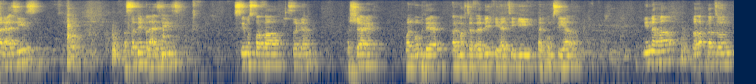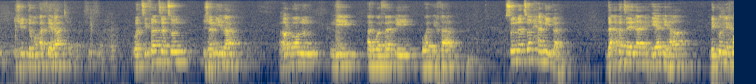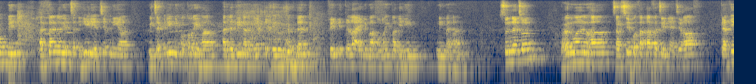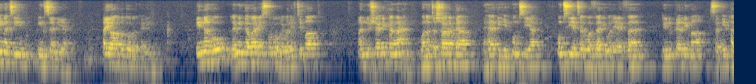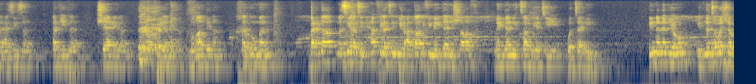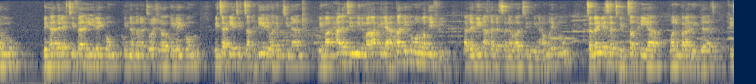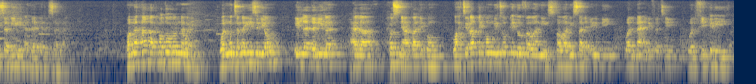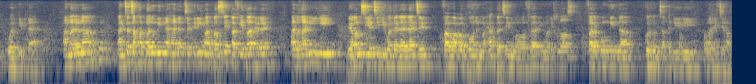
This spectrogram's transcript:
العزيز الصديق العزيز سي مصطفى سكن الشاعر والمبدع المحتفى به في هذه الأمسية. إنها لحظة جد مؤثرة والتفاتة جميلة عربون للوفاء والإخاء. سنة حميدة دأبت إلى إحيائها بكل حب الثانوية التأهيلية التقنية بتكريم أطرها الذين لم يدخروا جهدا في الاطلاع بما أحيط بهم من مهام. سنة عنوانها ترسيخ ثقافة الاعتراف كقيمة إنسانية. أيها الحضور الكريم إنه لمن دواعي السرور والارتباط أن نشارك معا ونتشارك هذه الأمسية أمسية الوفاء والإعفان لنكرم صديقا عزيزا أديبا شاعرا راقيا مناضلا خدوما. بعد مسيرة حافلة بالعطاء في ميدان الشرف ميدان التربية والتعليم. إننا اليوم إذ نتوجه بهذا الاحتفاء إليكم إنما نتوجه إليكم بتحية التقدير والامتنان لمرحلة من مراحل عطائكم الوظيفي. الذي أخذ سنوات من عمركم تميزت بالتضحية ونكران الذات في سبيل أداء الرسالة. وما هذا الحضور النوعي والمتميز اليوم إلا دليلا على حسن عطائكم واحتراقكم لتوقدوا فوانيس فوانيس العلم والمعرفة والفكر والإبداع. أملنا أن تتقبلوا منا هذا التكريم البسيط في ظاهره الغني برمزيته ودلالاته فهو عربون محبة ووفاء وإخلاص فلكم منا كل التقدير والاحترام.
